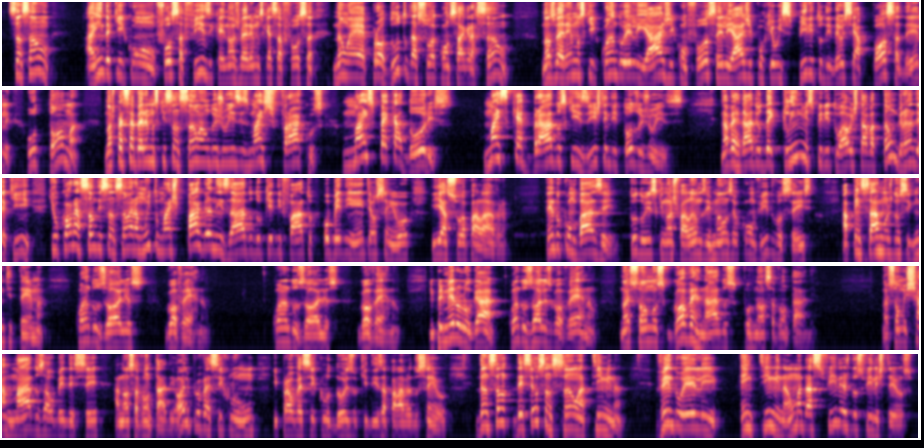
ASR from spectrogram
Sansão ainda que com força física, e nós veremos que essa força não é produto da sua consagração, nós veremos que quando ele age com força, ele age porque o Espírito de Deus se apossa dele, o toma. Nós perceberemos que Sansão é um dos juízes mais fracos, mais pecadores, mais quebrados que existem de todos os juízes. Na verdade, o declínio espiritual estava tão grande aqui que o coração de Sansão era muito mais paganizado do que de fato obediente ao Senhor e à sua palavra. Tendo com base tudo isso que nós falamos, irmãos, eu convido vocês a pensarmos no seguinte tema: quando os olhos governam. Quando os olhos governam. Em primeiro lugar, quando os olhos governam, nós somos governados por nossa vontade. Nós somos chamados a obedecer a nossa vontade. Olhe para o versículo 1 e para o versículo 2 o que diz a palavra do Senhor. desceu Sansão a Tímina, vendo ele em Tímina uma das filhas dos filisteus,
